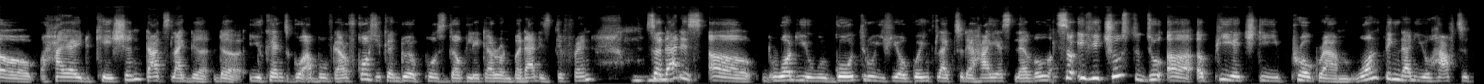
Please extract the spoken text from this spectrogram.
uh, higher education. That's like the the you can't go above that. Of course, you can do a postdoc later on, but that is different. Mm-hmm. So that is uh, what you will go through if you're going like to the highest level. So if you choose to do a, a PhD program, one thing that you have to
